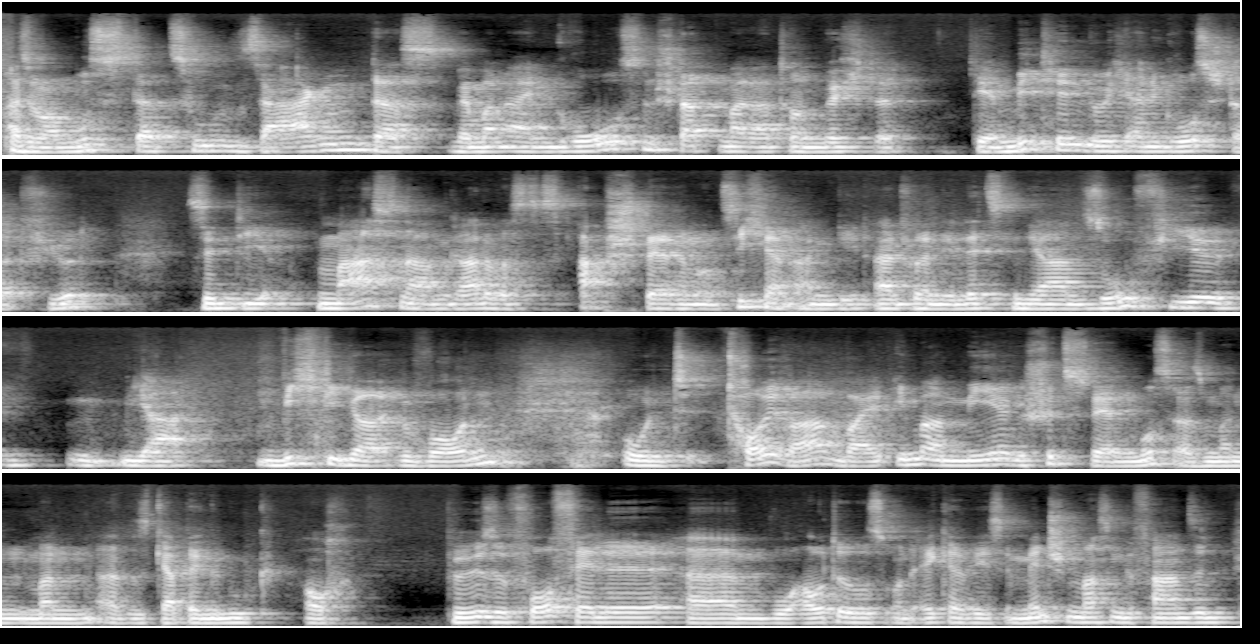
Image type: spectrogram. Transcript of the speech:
Also man muss dazu sagen, dass wenn man einen großen Stadtmarathon möchte, der mithin durch eine Großstadt führt, sind die Maßnahmen, gerade was das Absperren und Sichern angeht, einfach in den letzten Jahren so viel ja, wichtiger geworden und teurer, weil immer mehr geschützt werden muss. Also man, man, also es gab ja genug auch böse Vorfälle, ähm, wo Autos und LKWs in Menschenmassen gefahren sind.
